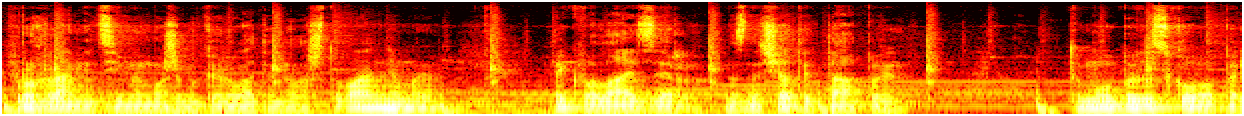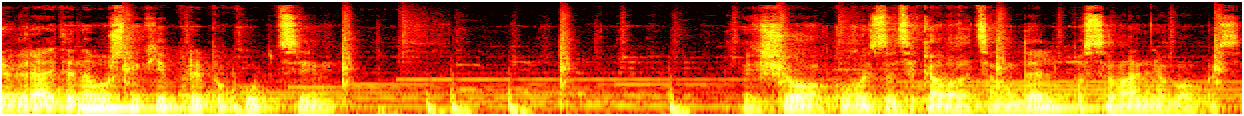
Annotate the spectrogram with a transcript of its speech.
В програмі цій ми можемо керувати налаштуваннями, еквалайзер, назначати тапи. Тому обов'язково перевіряйте навушники при покупці. Якщо когось зацікавила ця модель, посилання в описі.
